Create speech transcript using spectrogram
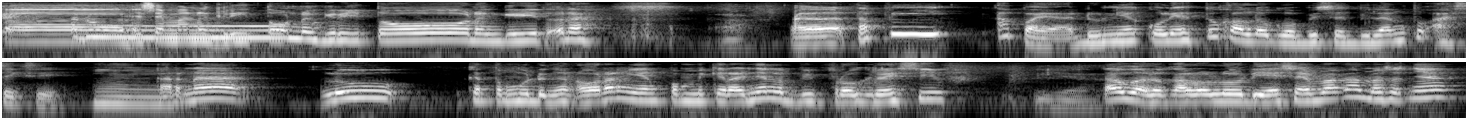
Aduh. SMA negeri to. negeri to, negeri to. Nah, Ah. eh, tapi apa ya dunia kuliah tuh kalau gue bisa bilang tuh asik sih Hmm. karena lu ketemu dengan orang yang pemikirannya lebih progresif. Iya. Tahu gak lu kalau lu di SMA kan maksudnya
